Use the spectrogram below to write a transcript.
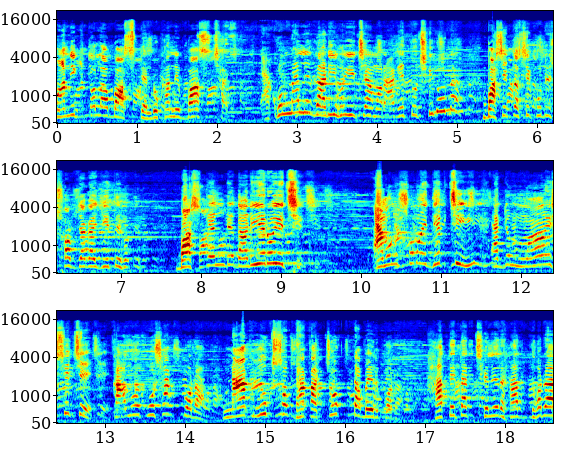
মানিকতলা বাস স্ট্যান্ড, ওখানে বাস ছাড়ে। এখন নালে গাড়ি হয়েছে আমার, আগে তো ছিল না। বাসে টাসে করে সব জায়গায় যেতে হতো। বাস স্ট্যান্ডে দাঁড়িয়ে রয়েছি। এমন সময় দেখছি একজন মা এসেছে, কালো পোশাক পরা, নাক মুখ সব ঢাকা, চোখটা বের করা। হাতে তার ছেলের হাত ধরা,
